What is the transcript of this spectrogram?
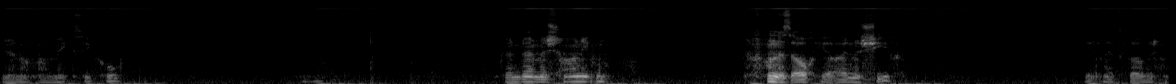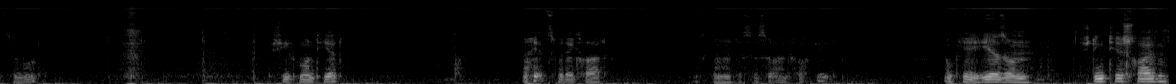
Hier nochmal Mexiko. Fender-Mechaniken. Und ist auch hier eine schief. Sieht man jetzt glaube ich nicht so gut. Schief montiert. Ach, jetzt wird er gerade. Ich weiß gar nicht, dass das so einfach geht. Okay, hier so ein Stinktierstreifen.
